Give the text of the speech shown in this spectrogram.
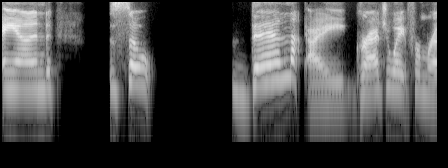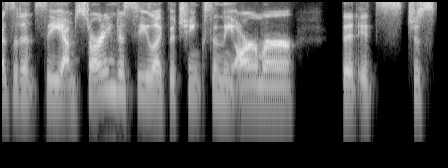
And so then I graduate from residency. I'm starting to see like the chinks in the armor that it's just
